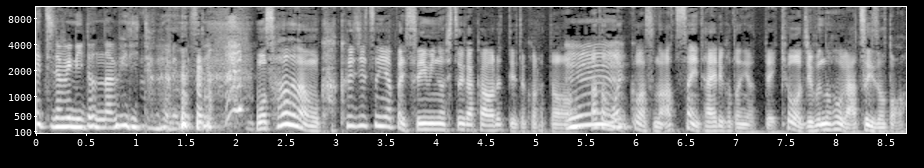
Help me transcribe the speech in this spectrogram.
ー、ちなみにどんなメリットがあるんですか？もうサウナも確実にやっぱり睡眠の質が変わるっていうところと、あとんもう一個はその暑さに耐えることによって今日自分の方が暑いぞと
